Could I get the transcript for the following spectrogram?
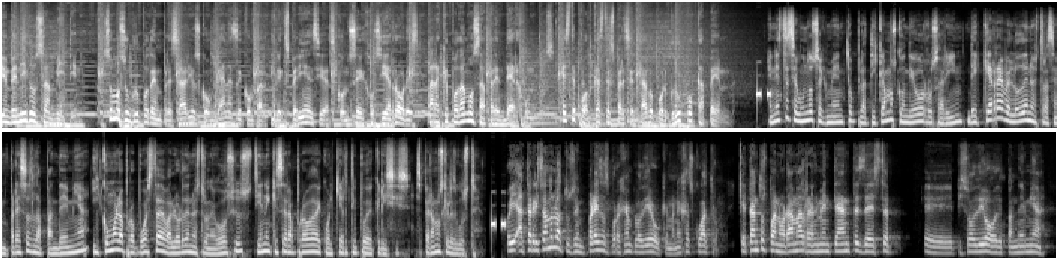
Bienvenidos a Meeting. Somos un grupo de empresarios con ganas de compartir experiencias, consejos y errores para que podamos aprender juntos. Este podcast es presentado por Grupo CAPEM. En este segundo segmento platicamos con Diego Rusarín de qué reveló de nuestras empresas la pandemia y cómo la propuesta de valor de nuestros negocios tiene que ser a prueba de cualquier tipo de crisis. Esperamos que les guste. Oye, aterrizándolo a tus empresas, por ejemplo, Diego, que manejas cuatro, ¿qué tantos panoramas realmente antes de este eh, episodio de pandemia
